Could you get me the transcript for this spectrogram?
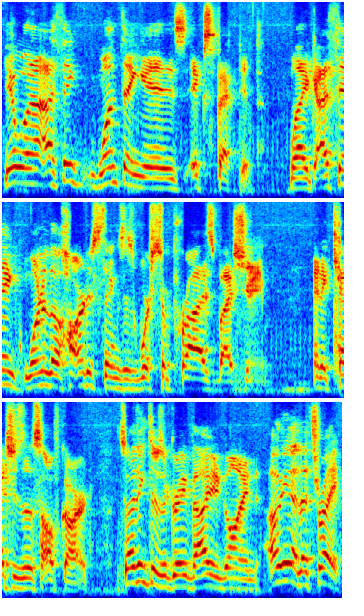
Yeah, well, I think one thing is expect it. Like, I think one of the hardest things is we're surprised by shame and it catches us off guard. So I think there's a great value to going, oh, yeah, that's right.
